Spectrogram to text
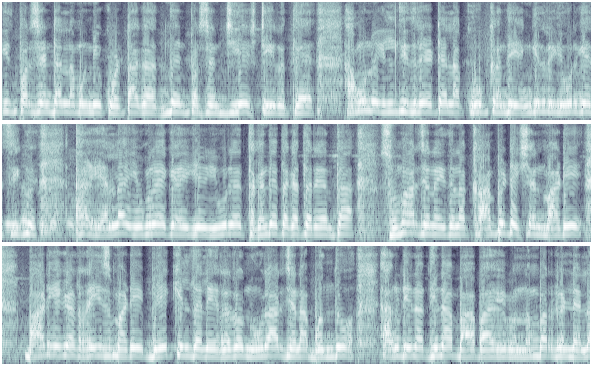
ಐದು ಪರ್ಸೆಂಟಲ್ಲಿ ನಮಗೆ ನೀವು ಕೊಟ್ಟಾಗ ಹದಿನೆಂಟು ಪರ್ಸೆಂಟ್ ಜಿ ಎಸ್ ಟಿ ಇರುತ್ತೆ. ಅವನು ಇಲ್ದಿದ್ದ ರೇಟ್ ಎಲ್ಲ ಕೂಗ್ಕಂಡು ಹೆಂಗಿದ್ರು ಇವ್ರಿಗೆ ಸಿಗ್, ಎಲ್ಲ ಇವರೇ ಇವರೇ ತಗೊಂಡೇ ತಗೋತಾರೆ ಅಂತ ಸುಮಾರು ಜನ ಇದನ್ನು ಕಾಂಪಿಟೇಷನ್ ಮಾಡಿ, ಬಾಡಿಗೆಗಳು ರೈಸ್ ಮಾಡಿ, ಬೇಕಿಲ್ದಲೇ ಇರೋರು ನೂರಾರು ಜನ ಬಂದು ಅಂಗಡಿನ ದಿನ ಬಾ ಬಾ ನಂಬರ್ಗಳನ್ನೆಲ್ಲ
